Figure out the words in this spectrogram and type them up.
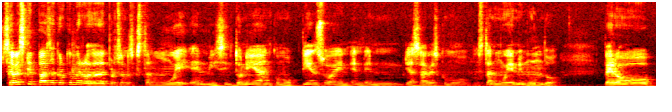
¿sabes qué pasa? Creo que me rodeo de personas que están muy en mi sintonía, en cómo pienso, en, en, en, ya sabes, como están muy en mi mundo, pero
